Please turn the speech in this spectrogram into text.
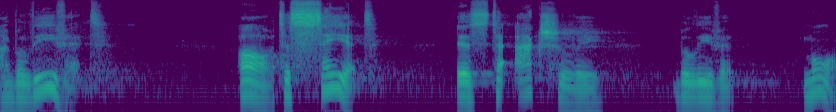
I believe it. Oh, to say it is to actually believe it more.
